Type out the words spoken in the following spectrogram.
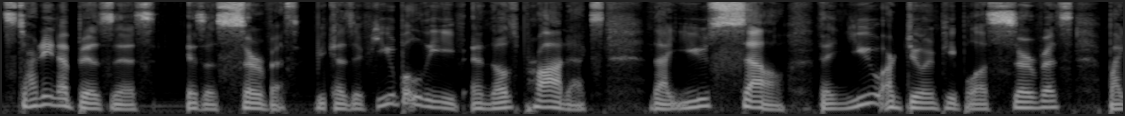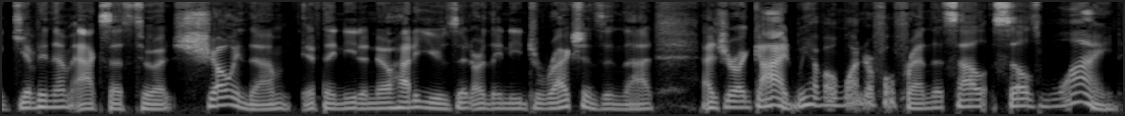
starting a business is a service because if you believe in those products that you sell, then you are doing people a service by giving them access to it, showing them if they need to know how to use it or they need directions in that. As you're a guide, we have a wonderful friend that sell, sells wine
